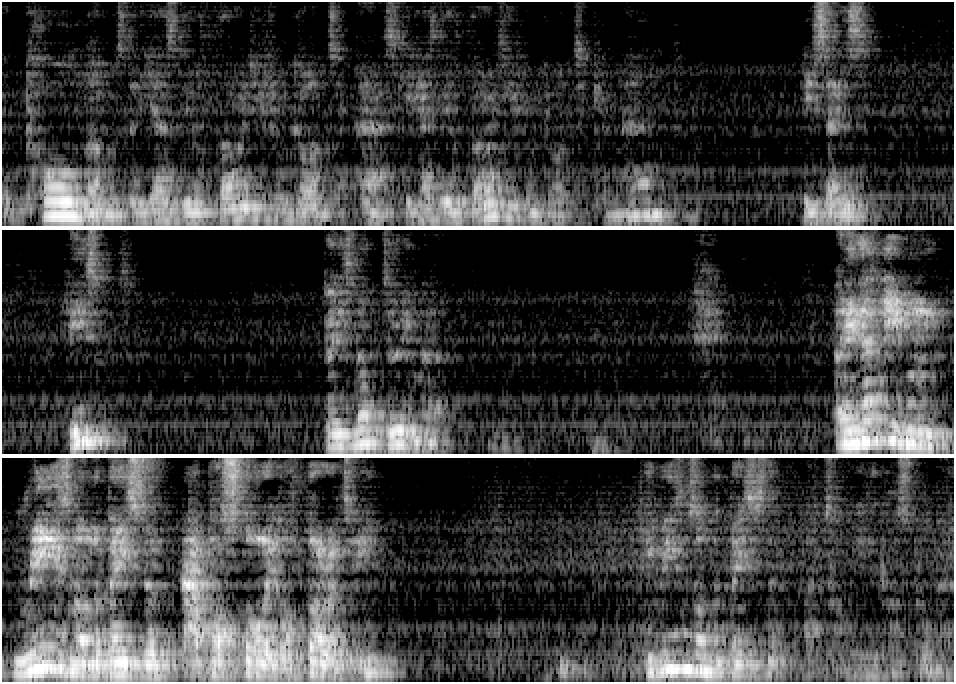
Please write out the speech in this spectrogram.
But Paul knows that he has the authority from God to ask. He has the authority from God to command. He says. But he's not doing that. And he doesn't even reason on the basis of apostolic authority. He reasons on the basis that I've taught you the gospel, man.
